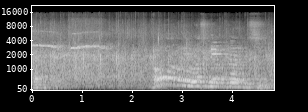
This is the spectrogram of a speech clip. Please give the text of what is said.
Oh, I'm a little rusty on the drums.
